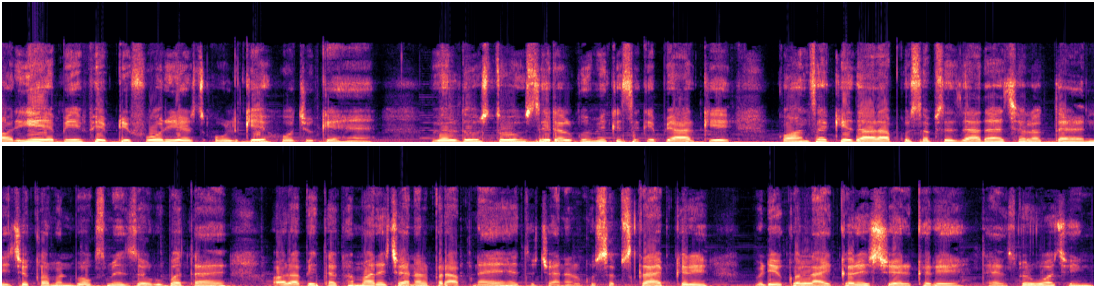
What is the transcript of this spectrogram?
और ये अभी 54 इयर्स ओल्ड के हो चुके हैं। वेल दोस्तों, सीरियल में किसी के प्यार के कौन सा किरदार आपको सबसे ज़्यादा अच्छा लगता है, नीचे कमेंट बॉक्स में ज़रूर बताएँ। और अभी तक हमारे चैनल पर आप नए हैं तो चैनल को सब्सक्राइब करें, वीडियो को लाइक करें शेयर करें। थैंक्स फॉर वॉचिंग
